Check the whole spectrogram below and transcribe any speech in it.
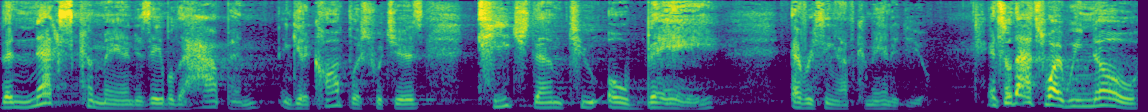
the next command is able to happen and get accomplished, which is teach them to obey everything I've commanded you. And so that's why we know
